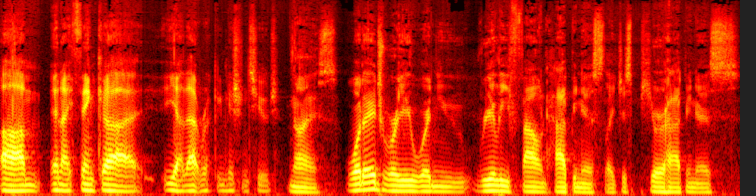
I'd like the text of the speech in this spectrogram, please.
Um, and I think, uh, yeah, that recognition's huge. Nice. What age were you when you really found happiness, like just pure happiness?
